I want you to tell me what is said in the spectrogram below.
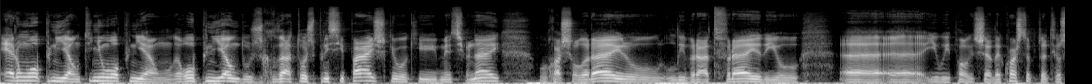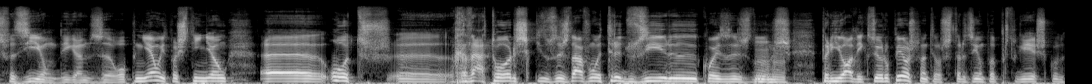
era uma opinião, tinham opinião. A opinião dos redatores principais, que eu aqui mencionei, o Rocha Loureiro, o Liberato Freire e o, e o Hipólito José da Costa. Portanto, eles faziam, digamos, a opinião e depois tinham ah, outros redatores que os ajudavam a traduzir eh, coisas dos periódicos europeus. Portanto, eles traduziam para português, co-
